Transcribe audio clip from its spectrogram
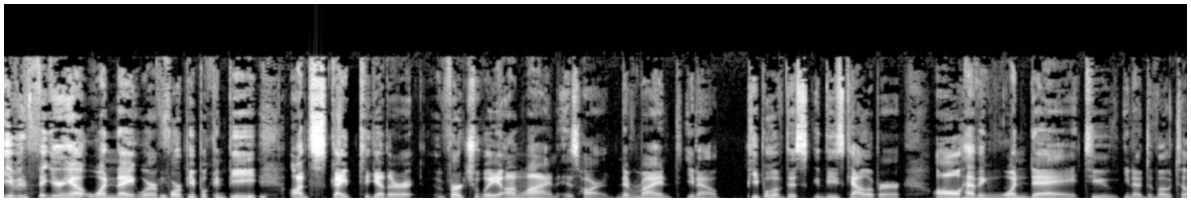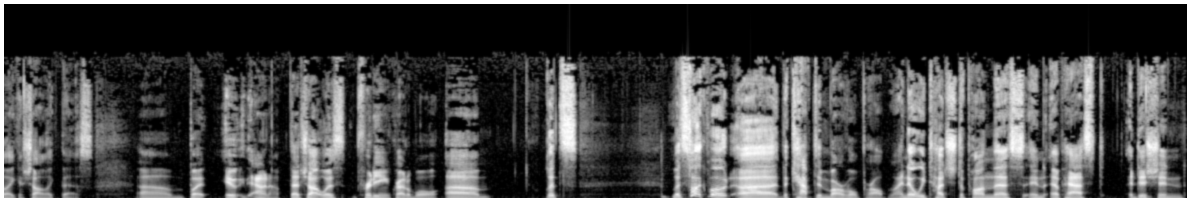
even figuring out one night where four people can be on Skype together virtually online is hard. Never mind, you know, people of this these caliber all having one day to you know devote to like a shot like this. Um, but it, I don't know. That shot was pretty incredible. Um, let's let's talk about uh, the Captain Marvel problem. I know we touched upon this in a past edition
